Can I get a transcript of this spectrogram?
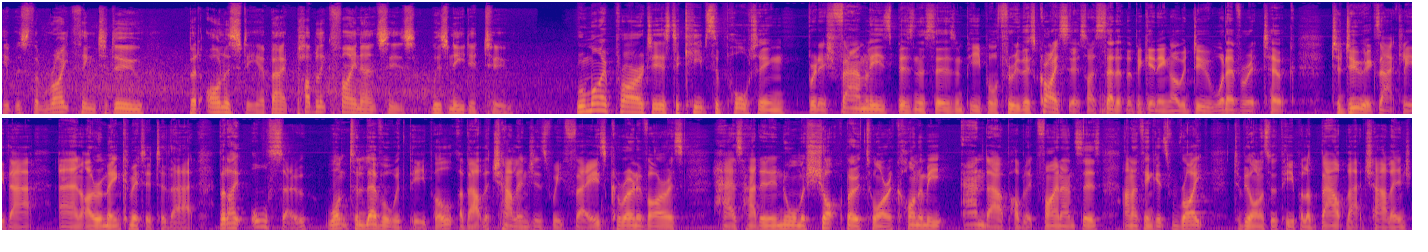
it was the right thing to do, but honesty about public finances was needed too. Well, my priority is to keep supporting British families, businesses, and people through this crisis. I said at the beginning I would do whatever it took to do exactly that, and I remain committed to that. But I also want to level with people about the challenges we face. Coronavirus has had an enormous shock both to our economy and our public finances, and I think it's right to be honest with people about that challenge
